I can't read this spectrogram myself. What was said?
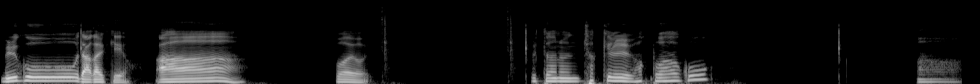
밀고 나갈게요. 아, 좋아요. 일단은 찾기를 확보하고, 아,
